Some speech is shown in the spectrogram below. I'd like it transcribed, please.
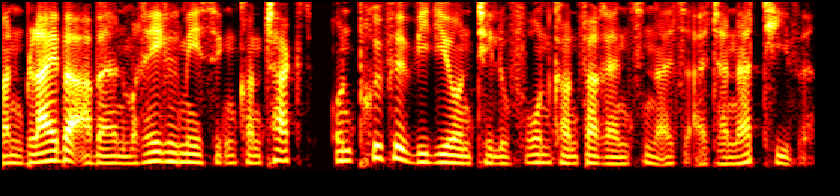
Man bleibe aber im regelmäßigen Kontakt und prüfe Video- und Telefonkonferenzen als Alternative.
